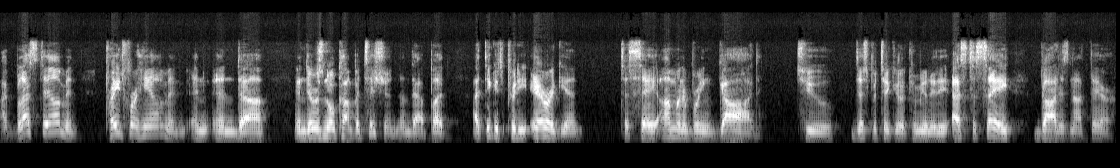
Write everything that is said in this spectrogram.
I blessed him and prayed for him, and and and uh, and there was no competition in that. But I think it's pretty arrogant to say I'm going to bring God to this particular community, as to say God is not there.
